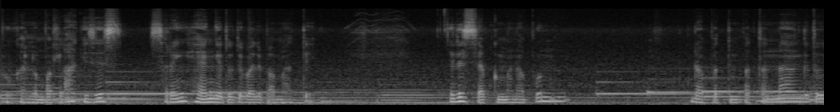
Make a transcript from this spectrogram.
Bukan lemot lagi sih sering hang gitu tiba-tiba mati jadi setiap ke mana pun dapat tempat tenang gitu.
